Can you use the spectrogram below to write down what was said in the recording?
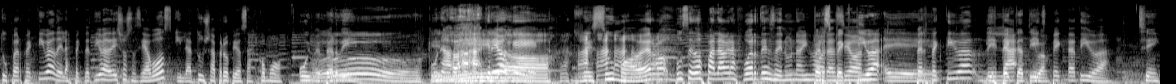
tu perspectiva de la expectativa de ellos hacia vos y la tuya propia, o sea, es como Uy, me perdí. Oh, qué Una vaca. creo que resumo, a ver, puse dos palabras fuertes en una misma oración. Perspectiva eh, Perspectiva de expectativa. la expectativa. Sí.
